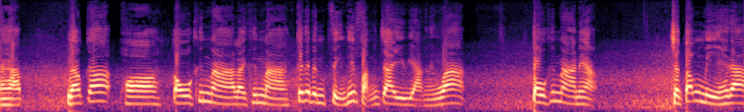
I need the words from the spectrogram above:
นะครับ แล้วก็พอโตขึ้นมาอะไรขึ้นมา ก็จะเป็นสิ่งที่ฝังใจอยู่อย่างหนึ่งว่า โตขึ้นมาเนี่ยจะต้องมีให้ได้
